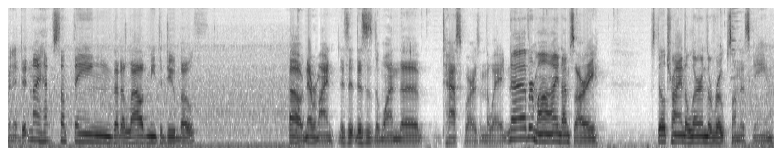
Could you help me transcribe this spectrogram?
Minute, didn't I have something that allowed me to do both? Oh, never mind. Is it this is the one, the taskbar is in the way. Never mind, I'm sorry. Still trying to learn the ropes on this game.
